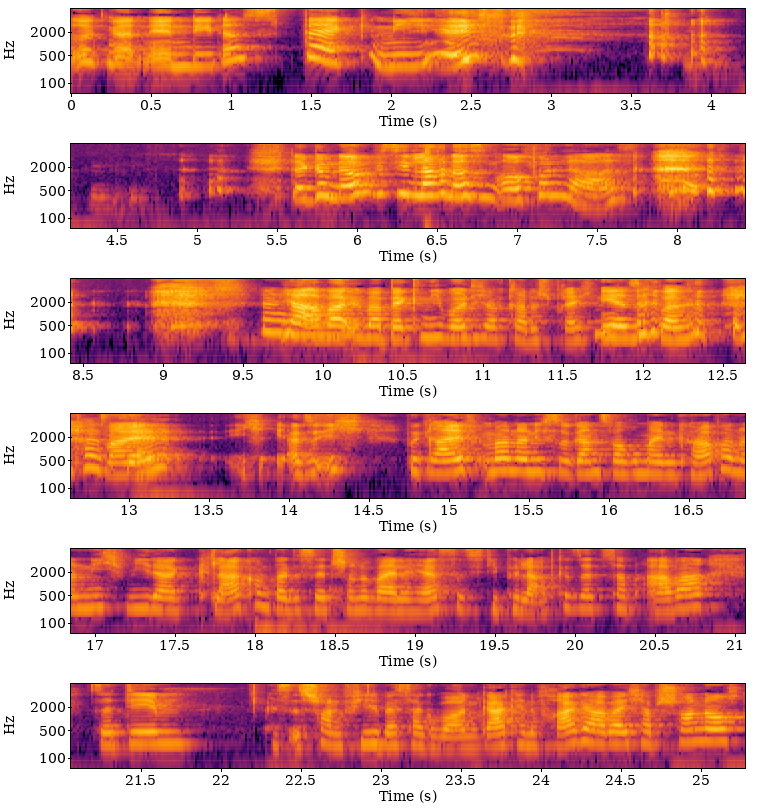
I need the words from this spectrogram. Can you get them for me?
Rücken hat, nennen die das Speckne. Echt? da kommt auch ein bisschen Lachen aus dem Ohr von Lars. aber über Beckny wollte ich auch gerade sprechen. Ja, super. Dann passt Weil ja. ich, also ich begreife immer noch nicht so ganz, warum mein Körper noch nicht wieder klarkommt, weil das jetzt schon eine Weile her ist, dass ich die Pille abgesetzt habe. Aber seitdem, es ist schon viel besser geworden, gar keine Frage. Aber ich habe schon noch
